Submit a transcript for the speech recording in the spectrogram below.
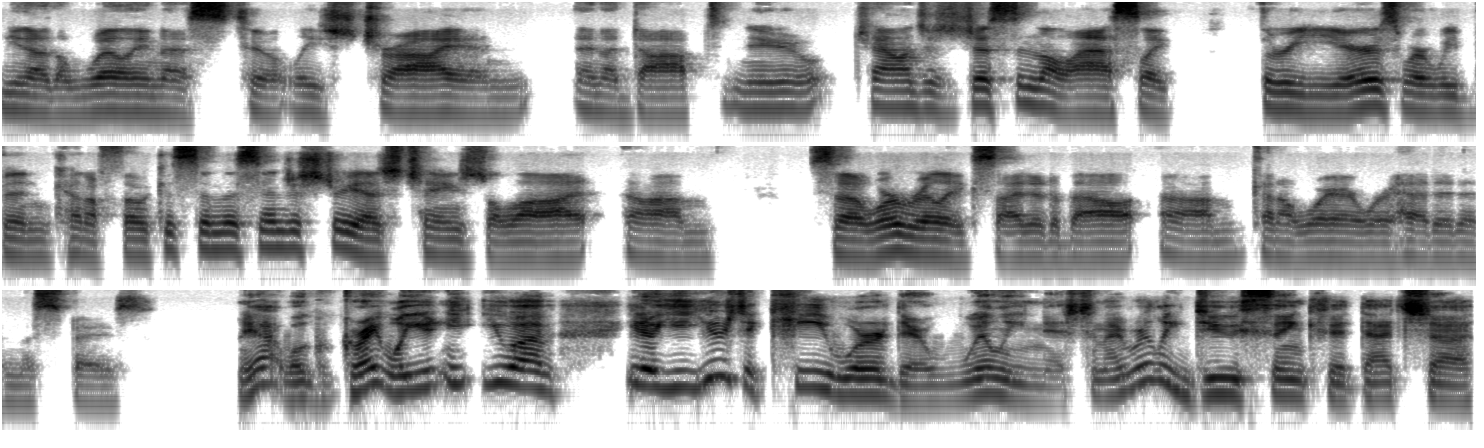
you know the willingness to at least try and and adopt new challenges just in the last like three years where we've been kind of focused in this industry has changed a lot um so we're really excited about um kind of where we're headed in this space yeah, well, great. Well, you you um you know you used a key word there, willingness, and I really do think that that's uh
